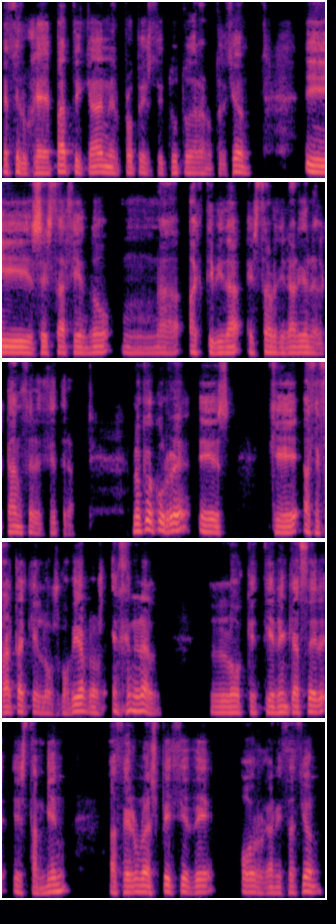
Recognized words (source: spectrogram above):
de cirugía hepática en el propio Instituto de la Nutrición y se está haciendo una actividad extraordinaria en el cáncer, etc. Lo que ocurre es que hace falta que los gobiernos en general lo que tienen que hacer es también hacer una especie de organización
